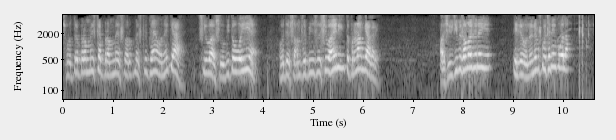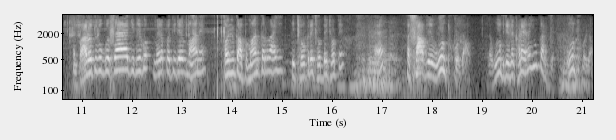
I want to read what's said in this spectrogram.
श्रोत्र ब्रह्मनिष्ठ ब्रह्म स्वरूप में स्थित है, उन्हें क्या है? शिव शिव भी तो वही है। वो जो शाम से बीच शिव है नहीं तो प्रणाम क्या करे? और शिव जी भी समझ रही है, इसलिए उन्होंने भी कुछ नहीं बोला। पार्वती को गुस्सा आया कि देखो, मेरा पतिदेव महान है, और इनका अपमान कर रहा है ये छोकरे छोटे छोटे, है? साफ़ ऊँट हो जाओ। ऊँट जैसे खड़े है ना, यूँ करके, ऊँट हो जाओ।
